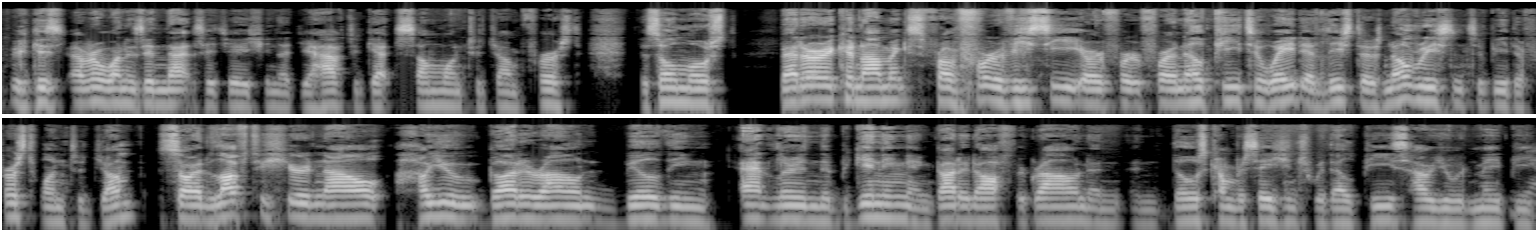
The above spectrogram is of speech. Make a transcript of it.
because everyone is in that situation that you have to get someone to jump first. It's almost better economics from for a VC or for, for an LP to wait. At least there's no reason to be the first one to jump. So I'd love to hear now how you got around building Antler in the beginning and got it off the ground and, and those conversations with LPs, how you would maybe, yeah.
